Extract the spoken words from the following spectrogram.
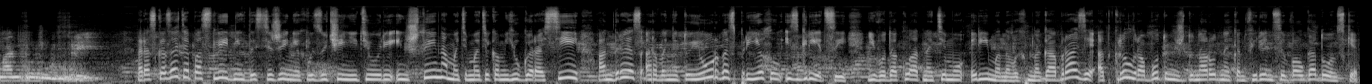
manifold with three. Рассказать о последних достижениях в изучении теории Эйнштейна математикам Юга России Андреас Арванитуиоргас приехал из Греции. Его доклад на тему Римановых многообразий открыл работу международной конференции в Волгодонске.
